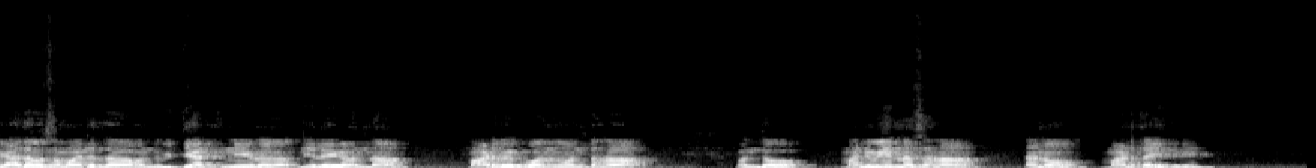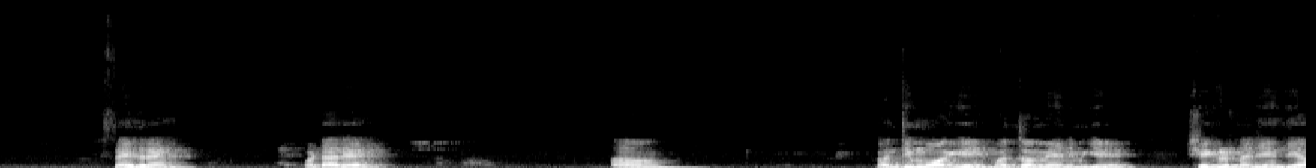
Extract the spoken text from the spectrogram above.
ಯಾದವ ಸಮಾಜದ ಒಂದು ವಿದ್ಯಾರ್ಥಿ ನಿಲ ನಿಲಯಗಳನ್ನು ಮಾಡಬೇಕು ಅನ್ನುವಂತಹ ಒಂದು ಮನವಿಯನ್ನು ಸಹ ನಾನು ಮಾಡ್ತಾ ಇದ್ದೀನಿ. ಸ್ನೇಹಿತರೆ, ಒಟ್ಟಾರೆ ಅಂತಿಮವಾಗಿ ಮತ್ತೊಮ್ಮೆ ನಿಮಗೆ ಶ್ರೀಕೃಷ್ಣ ಜಯಂತಿಯ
